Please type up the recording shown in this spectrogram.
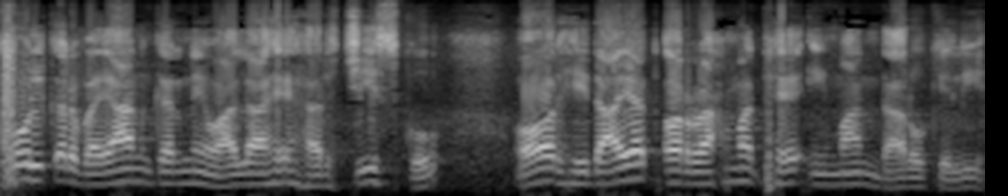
खोल कर बयान करने वाला है हर चीज़ को, और हिदायत और रहमत है ईमानदारों के लिए।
